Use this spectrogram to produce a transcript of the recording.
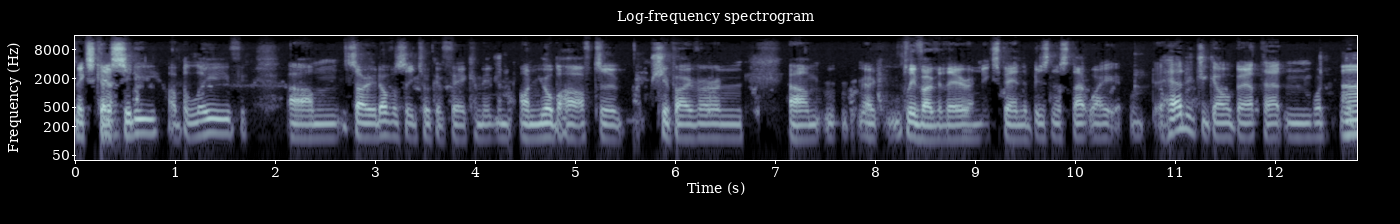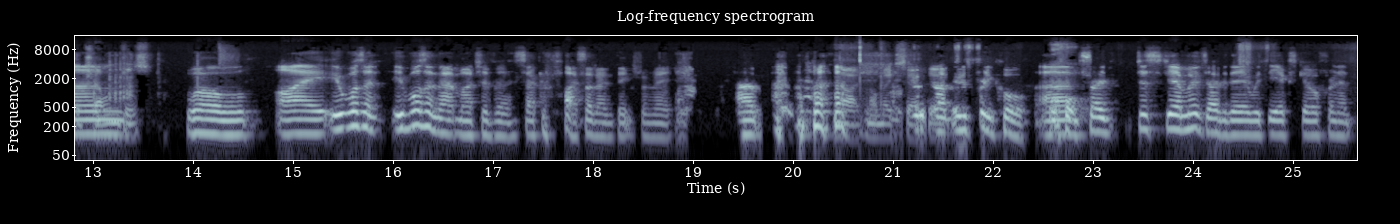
Mexico Yeah. City, I believe. Um, so it obviously took a fair commitment on your behalf to ship over and um, live over there and expand the business that way. How did you go about that, and what were the Um, challenges? Well, I it wasn't it wasn't that much of a sacrifice. I don't think for me. Um, No, not Mexico. it, was, Yeah. it was pretty cool. Um, so just yeah, moved over there with the ex girlfriend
